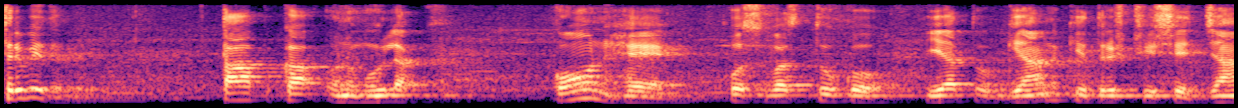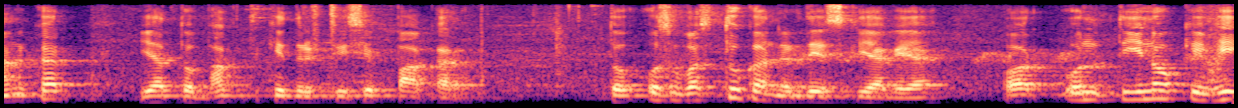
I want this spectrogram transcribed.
त्रिविध, ताप का उन्मूलक कौन है? उस वस्तु को या तो ज्ञान की दृष्टि से जानकर या तो भक्त की दृष्टि से पाकर तो उस वस्तु का निर्देश किया गया। है और उन तीनों के भी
